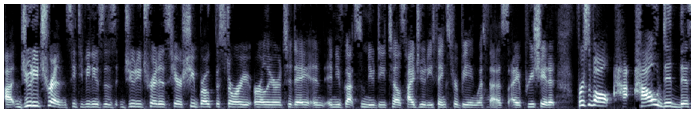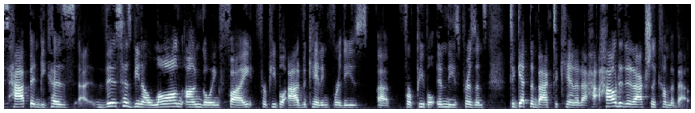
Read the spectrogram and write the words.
Uh, Judy Trinh, CTV News' Judy Trinh is here. She broke the story earlier today, and, and, you've got some new details. Hi, Judy. Thanks for being with us. I appreciate it. First of all, h- how did this happen? Because uh, this has been a long, ongoing fight for people advocating for these, uh, for people in these prisons to get them back to Canada. H- how did it actually come about?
